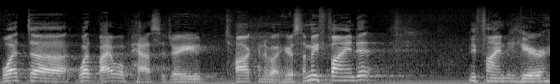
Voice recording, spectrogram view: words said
what, uh, what Bible passage are you talking about here. So let me find it. Let me find it here.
